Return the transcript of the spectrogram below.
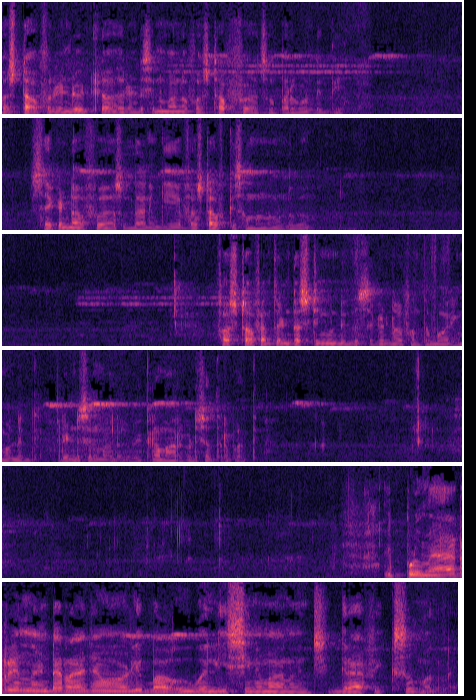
ఫస్ట్ హాఫ్ రెండు ఇట్లా రెండు సినిమాల్లో ఫస్ట్ హాఫ్ సూపర్గా ఉండిద్ది. సెకండ్ హాఫ్ అసలు దానికి ఫస్ట్ హాఫ్కి సంబంధం ఉండదు. ఫస్ట్ హాఫ్ ఎంత ఇంట్రెస్టింగ్ ఉండింది సెకండ్ హాఫ్ అంత బోరింగ్ ఉండింది రెండు సినిమాలు విక్రమార్కుడు ఛత్రపతి. ఇప్పుడు మ్యాటర్ ఏంటంటే రాజమౌళి బాహుబలి సినిమా నుంచి గ్రాఫిక్స్ మొదలై.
